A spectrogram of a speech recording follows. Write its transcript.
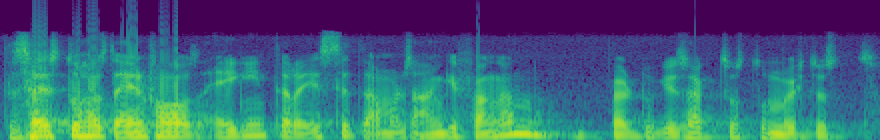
Das heißt, du hast einfach aus Eigeninteresse damals angefangen, weil du gesagt hast, du möchtest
